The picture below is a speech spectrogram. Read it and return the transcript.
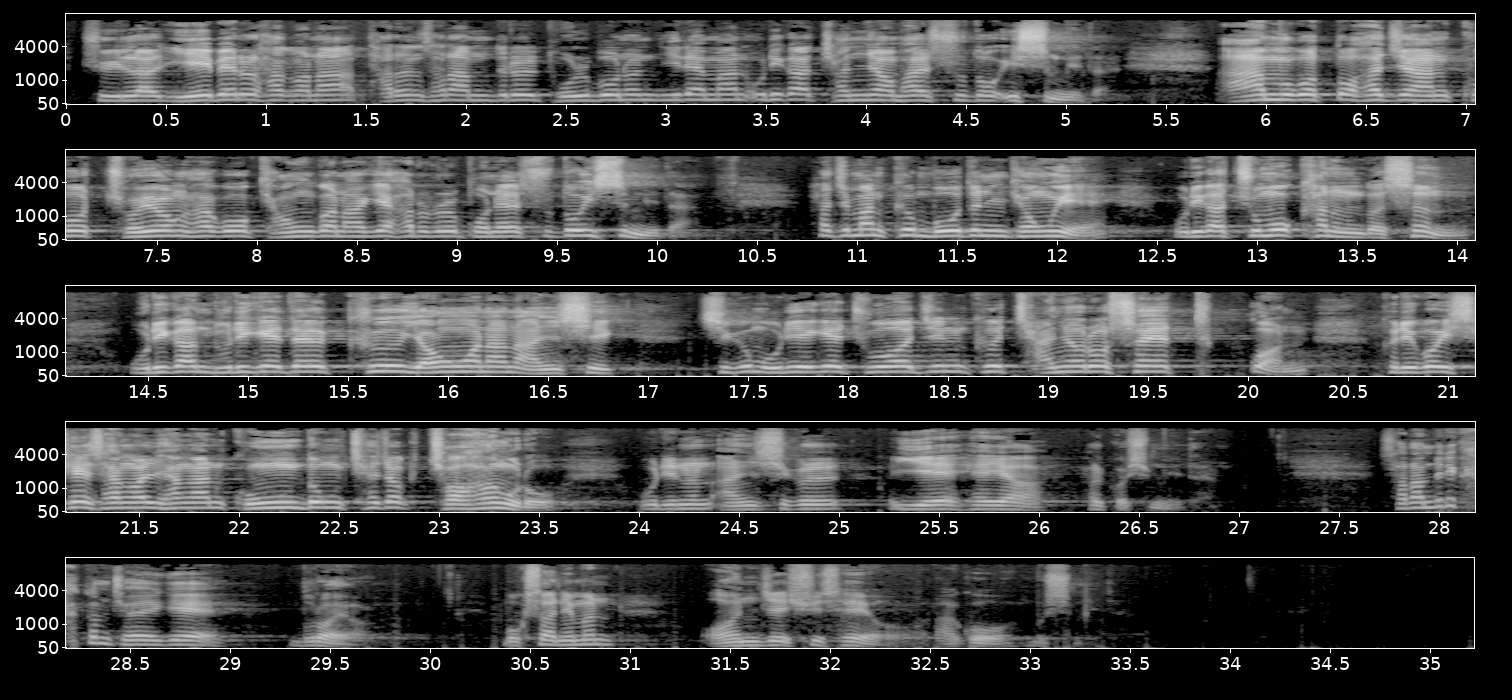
주일날 예배를 하거나 다른 사람들을 돌보는 일에만 우리가 전념할 수도 있습니다. 아무것도 하지 않고 조용하고 경건하게 하루를 보낼 수도 있습니다. 하지만 그 모든 경우에 우리가 주목하는 것은 우리가 누리게 될 그 영원한 안식, 지금 우리에게 주어진 그 자녀로서의 특권, 그리고 이 세상을 향한 공동체적 저항으로 우리는 안식을 이해해야 할 것입니다. 사람들이 가끔 저에게 물어요. 목사님은 언제 쉬세요? 라고 묻습니다.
